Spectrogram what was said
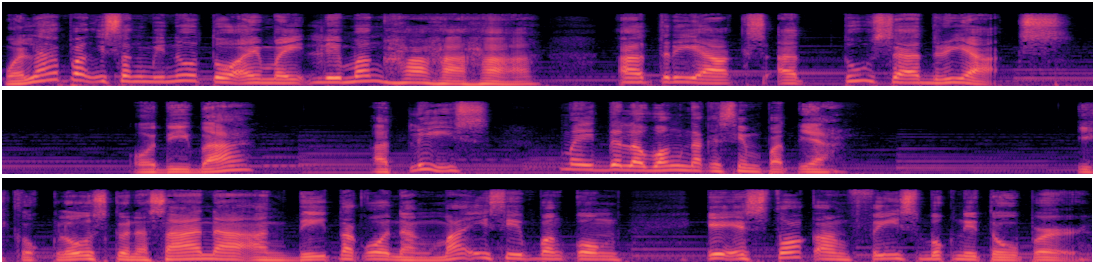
Wala pang isang minuto ay may limang hahaha at reacts at two sad reacts. O di ba? At least may dalawang nakisimpatya. Iko-close ko na sana ang data ko nang maisipan kong i-stalk ang Facebook ni Topper.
